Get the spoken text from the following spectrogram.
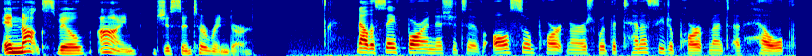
In Knoxville, I'm Jacinta Rinder. Now, the Safe Bar Initiative also partners with the Tennessee Department of Health.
